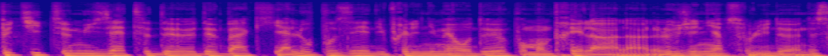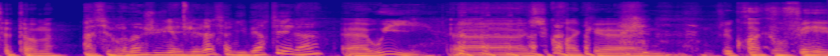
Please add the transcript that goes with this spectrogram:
petite musette de, de Bach qui est à l'opposé du prélude numéro 2 pour montrer la, la- le génie absolu de, de cet homme. Ah, c'est vraiment Julien Gélas sa liberté, là hein? Euh, oui, euh, je crois que je crois qu'on fait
